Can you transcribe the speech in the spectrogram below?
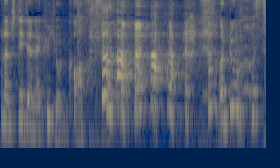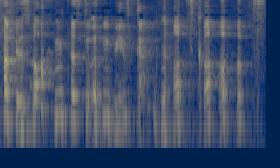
dann steht er in der Küche und kocht. und du musst dafür sorgen, dass du irgendwie ins Krankenhaus kommst.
